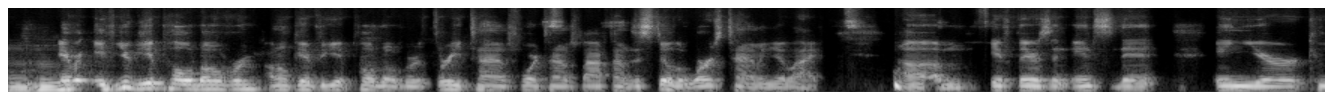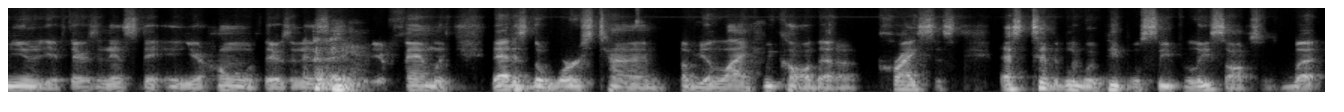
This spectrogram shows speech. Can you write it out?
mm-hmm. every, if you get pulled over, I don't care if you get pulled over three times, four times, five times, it's still the worst time in your life. Um, if there's an incident in your community, if there's an incident in your home, if there's an incident in your family, that is the worst time of your life. We call that a crisis. That's typically when people see police officers. But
